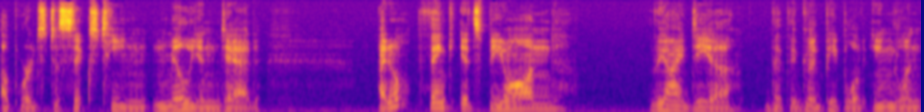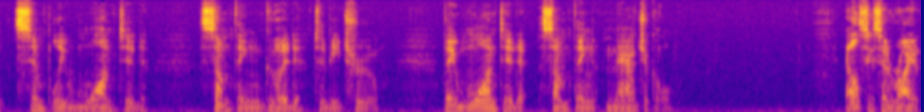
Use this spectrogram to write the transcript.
upwards to 16 million dead. I don't think it's beyond the idea that the good people of England simply wanted something good to be true. They wanted something magical. Elsie said right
